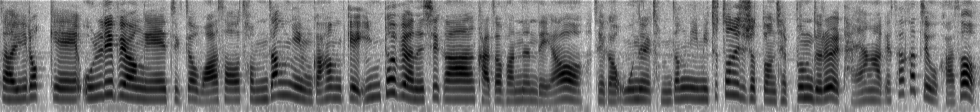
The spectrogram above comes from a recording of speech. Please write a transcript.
자, 이렇게 올리브영에 직접 와서 점장님과 함께 인터뷰하는 시간 가져봤는데요. 제가 오늘 점장님이 추천해주셨던 제품들을 다양하게 사가지고 가서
